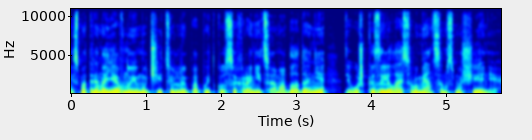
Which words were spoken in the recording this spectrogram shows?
Несмотря на явную и мучительную попытку сохранить самообладание, девушка залилась румянцем смущения,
